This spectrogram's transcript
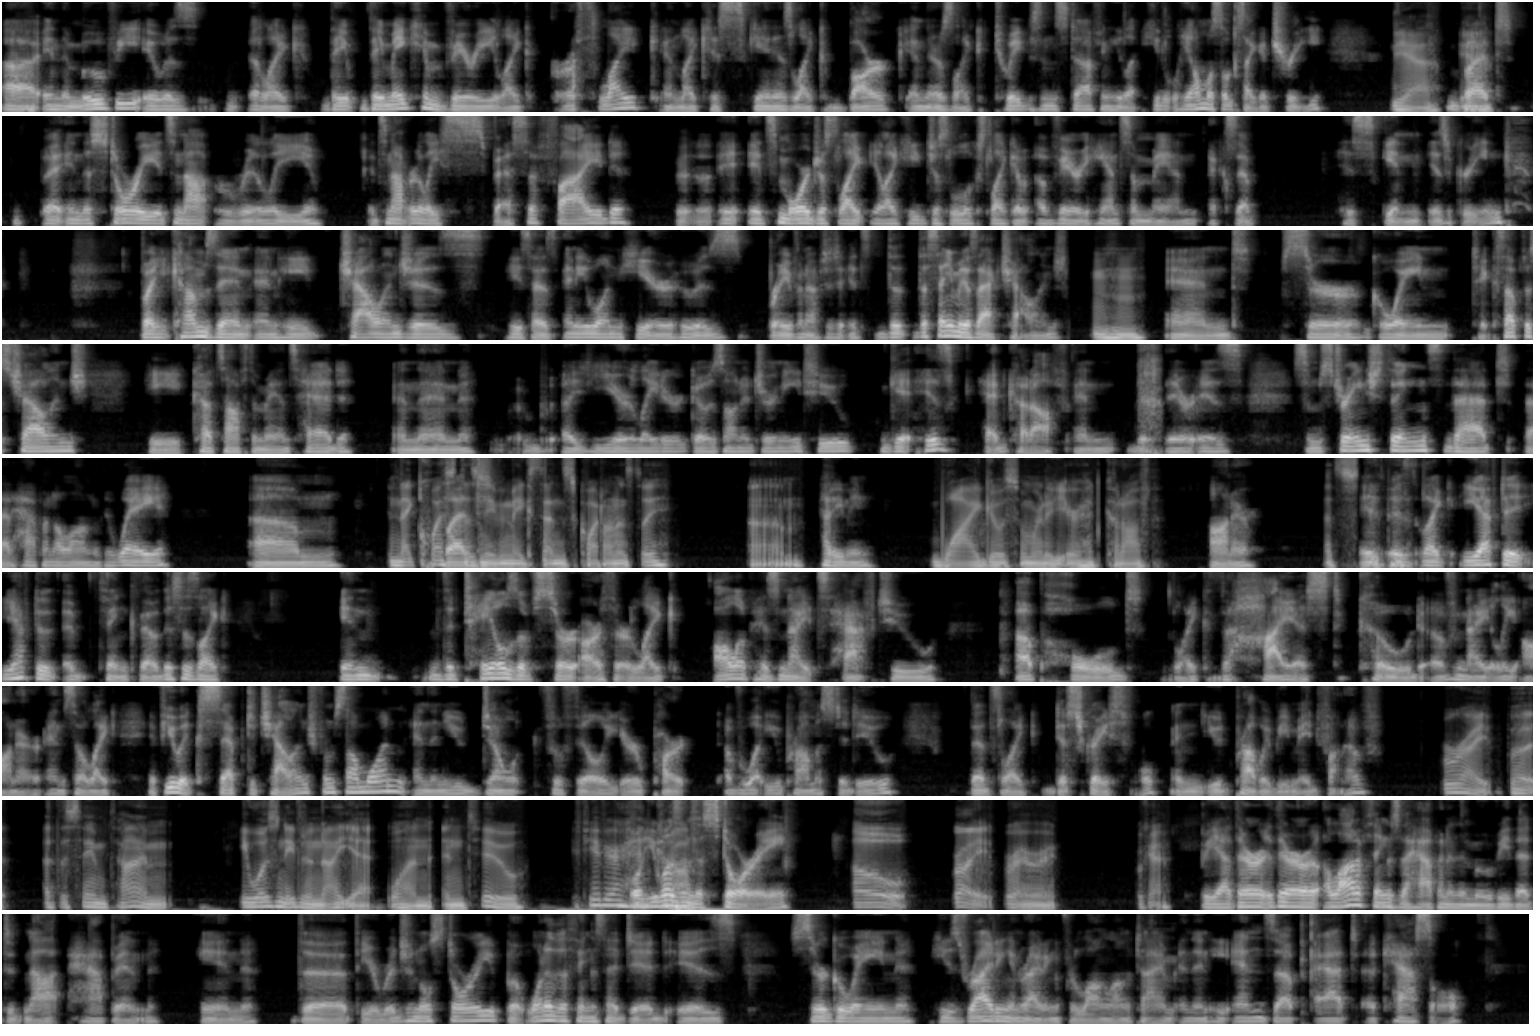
Uh, in the movie, it was uh, like they they make him very like earth-like, and like his skin is like bark, and there's like twigs and stuff, and he like he he almost looks like a tree Yeah. yeah. but but in the story it's not really it's not really specified it, it's more just like like he just looks like a, a very handsome man except his skin is green but he comes in and he challenges he says anyone here who is brave enough to it's the, the same exact challenge hmm and Sir Gawain takes up this challenge. He cuts off the man's head, and then a year later goes on a journey to get his head cut off. And th- there is some strange things that that happen along the way. Um, And that quest but- doesn't even make sense, quite honestly. Um, how do you mean why go somewhere to get your head cut off? honor? That's It stupid. like you have to you have to uh, think though. This is like in the tales of Sir Arthur. Like all of his knights have to uphold like the highest code of knightly honor, and so like if you accept a challenge from someone and then you don't fulfill your part of what you promised to do, that's like disgraceful, and you'd probably be made fun of. Right, but at the same time, he wasn't even a knight yet. One and two. If you have your head Well, he cut was in off- the story. Oh, right, right, right. Okay. But yeah, there there are a lot of things that happen in the movie that did not happen in the the original story. But one of the things that did is Sir Gawain. He's riding and riding for a long, long time, and then he ends up at a castle,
